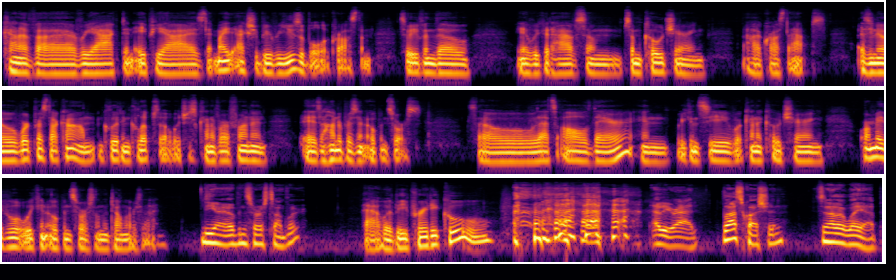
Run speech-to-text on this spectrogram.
kind of uh, React and APIs that might actually be reusable across them. So even though you know we could have some some code sharing uh, across the apps, as you know, WordPress.com, including Calypso, which is kind of our front end, is 100% open source. So that's all there, and we can see what kind of code sharing, or maybe what we can open source on the Tumblr side. Yeah, open source Tumblr? That would be pretty cool. That'd be rad. Last question. It's another layup.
